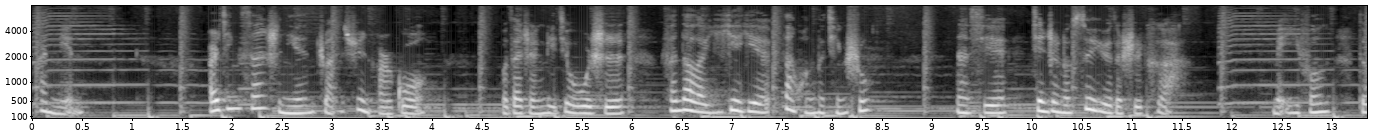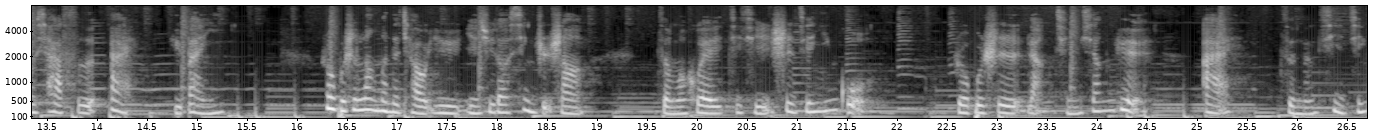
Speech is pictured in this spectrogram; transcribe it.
半年。而今三十年转瞬而过，我在整理旧物时，翻到了一页页泛黄的情书，那些见证了岁月的时刻啊，每一封都恰似爱与伴衣。若不是浪漫的巧遇延续到信纸上，怎么会记起世间因果？若不是两情相悦，爱。怎能迄今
